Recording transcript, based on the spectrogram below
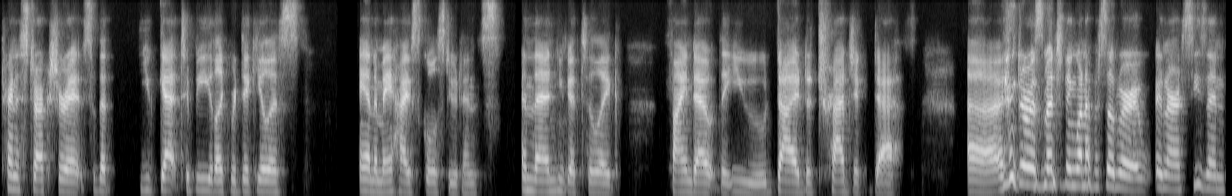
trying to structure it so that you get to be like ridiculous anime high school students. And then you get to like find out that you died a tragic death uh, Dora was mentioning one episode where in our season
